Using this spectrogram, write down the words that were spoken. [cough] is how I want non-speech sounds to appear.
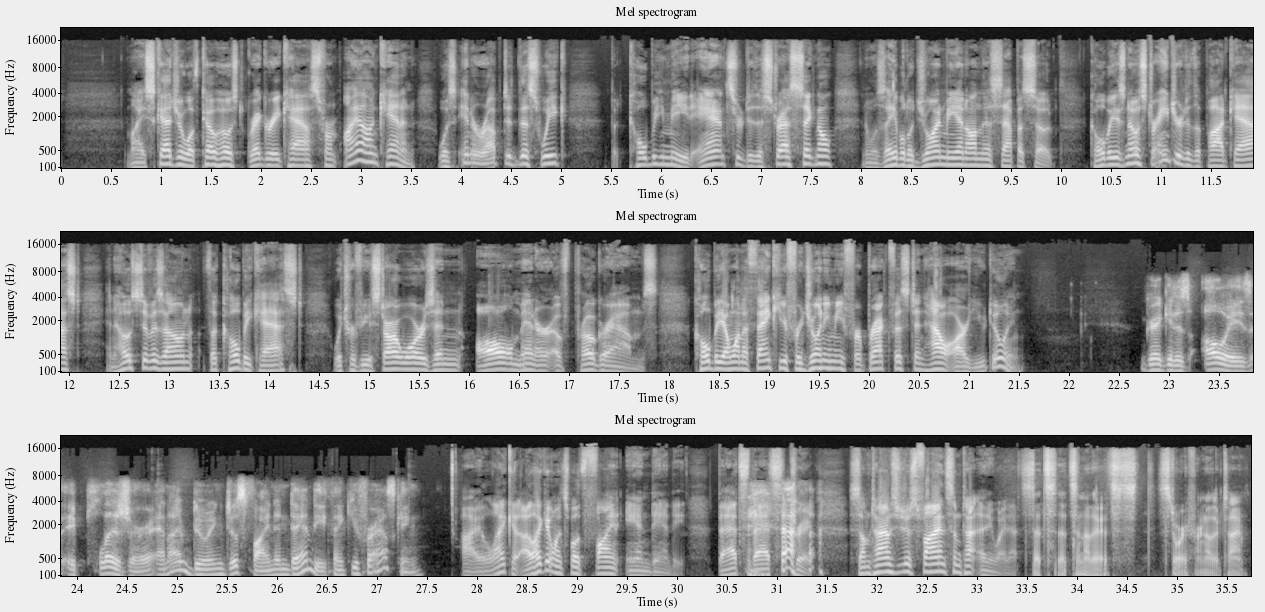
My schedule with co host Gregory Cass from Eye on Canon was interrupted this week, but Colby Mead answered the distress signal and was able to join me in on this episode. Colby is no stranger to the podcast and host of his own The Colby Cast, which review Star Wars in all manner of programs. Colby, I want to thank you for joining me for breakfast, and how are you doing? Greg, it is always a pleasure, and I'm doing just fine and dandy. Thank you for asking. I like it. I like it when it's both fine and dandy. That's that's the trick. [laughs] Sometimes you're just fine. Sometimes anyway. That's that's that's another that's story for another time.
